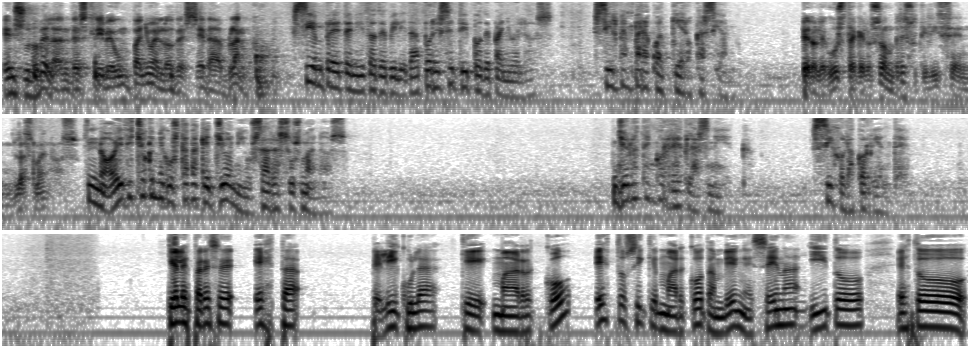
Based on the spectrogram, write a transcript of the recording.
En su novela describe un pañuelo de seda blanco. Siempre he tenido debilidad por ese tipo de pañuelos. Sirven para cualquier ocasión. Pero le gusta que los hombres utilicen las manos. No, he dicho que me gustaba que Johnny usara sus manos. Yo no tengo reglas, Nick. Sigo la corriente. ¿Qué les parece esta película que marcó, esto sí que marcó también escena, hito, esto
